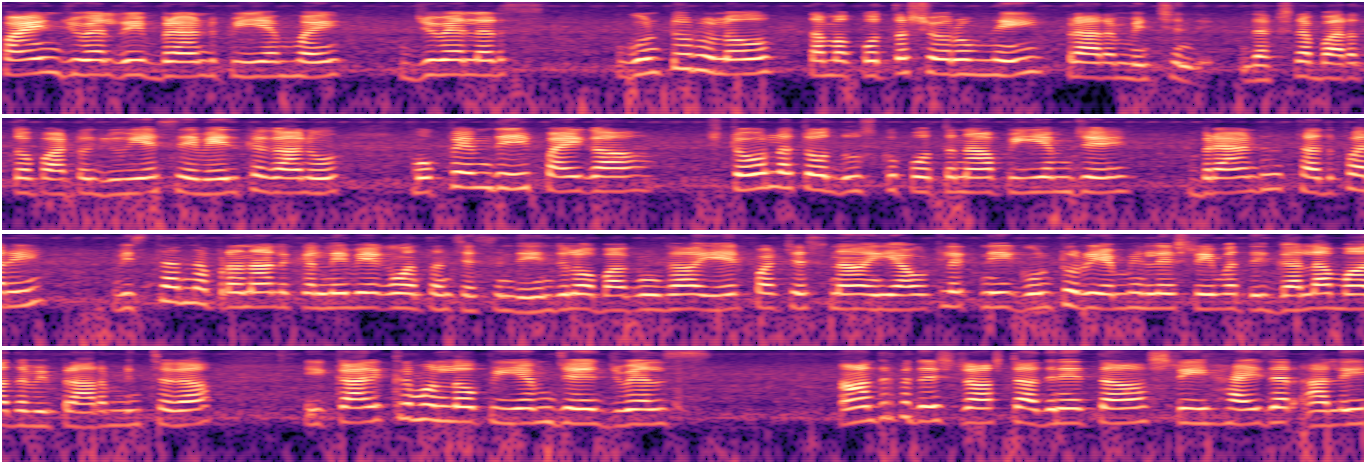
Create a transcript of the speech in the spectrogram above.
fine jewellery brand PMI jewellers గుంటూరులో తమ కొత్త షోరూంని ప్రారంభించింది. దక్షిణ భారత్తో పాటు యుఎస్ఏ వేదికగాను ముప్పై ఎనిమిది పైగా స్టోర్లతో దూసుకుపోతున్న పిఎంజే బ్రాండ్ తదుపరి విస్తరణ ప్రణాళికల్ని వేగవంతం చేసింది. ఇందులో భాగంగా ఏర్పాటు చేసిన ఈ అవుట్లెట్ని గుంటూరు ఎమ్మెల్యే శ్రీమతి గల్లా మాధవి ప్రారంభించగా ఈ కార్యక్రమంలో పీఎంజే జ్యువెల్స్ ఆంధ్రప్రదేశ్ రాష్ట్ర అధినేత Shri Haider Ali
